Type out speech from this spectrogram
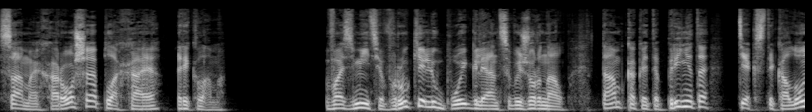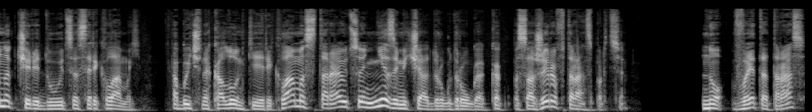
Самая хорошая, плохая реклама. Возьмите в руки любой глянцевый журнал. Там, как это принято, тексты колонок чередуются с рекламой. Обычно колонки и реклама стараются не замечать друг друга, как пассажиры в транспорте. Но в этот раз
